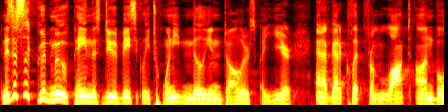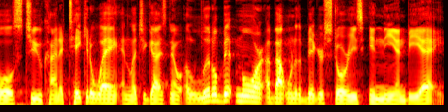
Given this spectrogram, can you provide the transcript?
And is this a good move paying this dude basically $20 million a year? And I've got a clip from Locked on Bulls to kind of take it away and let you guys know a little bit more about one of the bigger stories in the NBA.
